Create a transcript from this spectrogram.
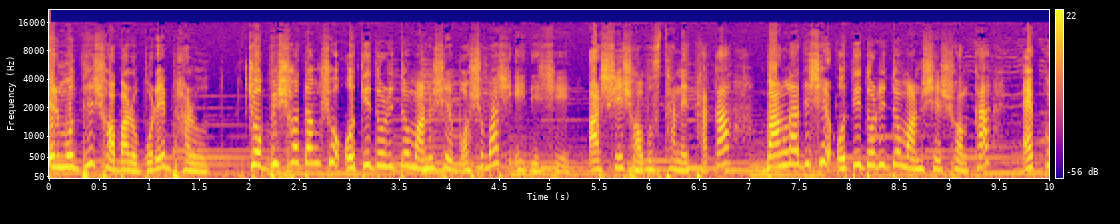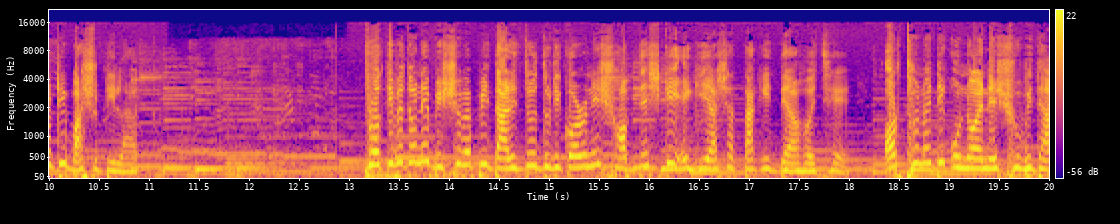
এর মধ্যে সবার উপরে ভারত। চব্বিশ শতাংশ অতি দরিদ্র মানুষের বসবাস এই দেশে। আর শেষ অবস্থানে থাকা বাংলাদেশের অতি দরিদ্র মানুষের সংখ্যা এক কোটি বাষট্টি লাখ। প্রতিবেদনে বিশ্বব্যাপী দারিদ্র্য দূরীকরণে সব দেশকে এগিয়ে আসার তাগিদ দেওয়া হয়েছে। অর্থনৈতিক উন্নয়নের সুবিধা,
